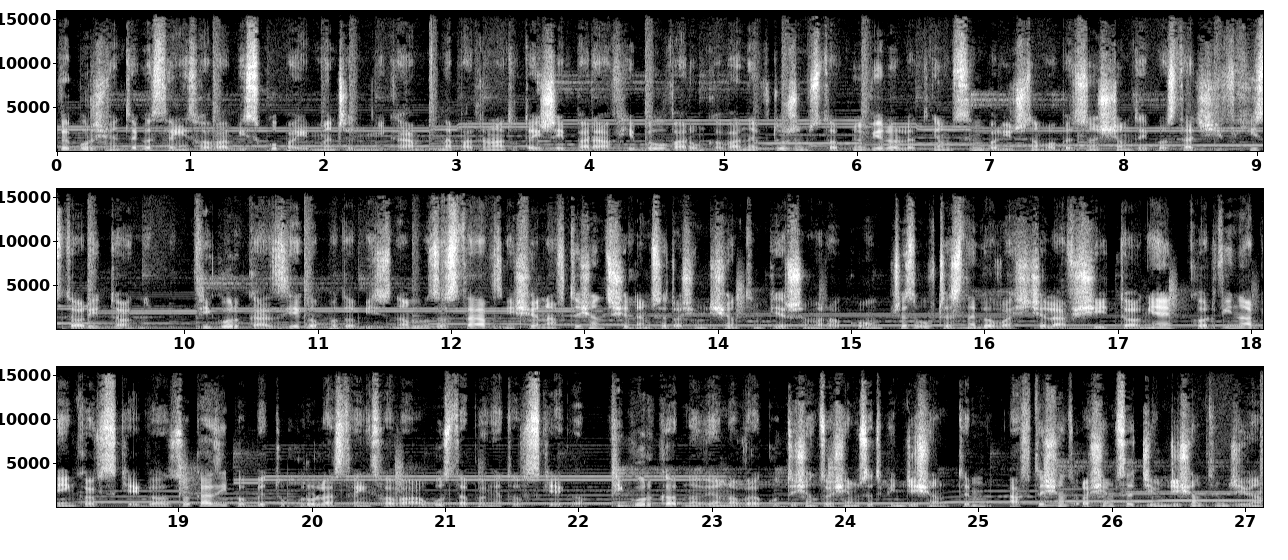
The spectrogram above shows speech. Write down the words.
Wybór świętego Stanisława biskupa i męczennika na patrona tutejszej parafii był warunkowany w dużym stopniu wieloletnią symboliczną obecnością tej postaci w historii Toni. Figurka z jego podobizną została wzniesiona w 1781 roku przez ówczesnego właściciela wsi Tonie, Korwina Bieńkowskiego z okazji pobytu króla Stanisława Augusta Poniatowskiego. Figurkę odnowiono w roku 1850, a w 1899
